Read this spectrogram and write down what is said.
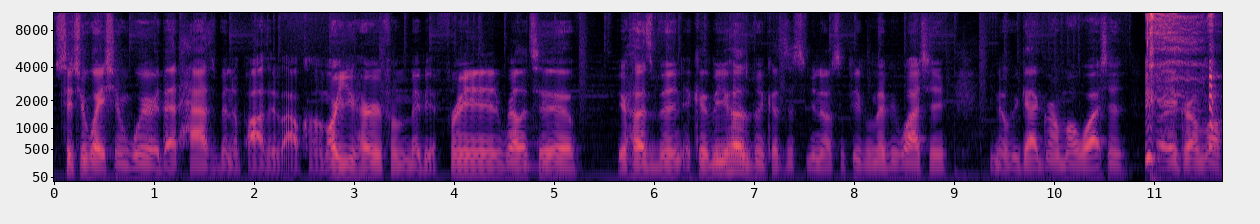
situation where that has been a positive outcome, or you heard from maybe a friend, relative, your husband? It could be your husband, because this, you know, some people may be watching. You know, we got grandma watching. Hey, grandma.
